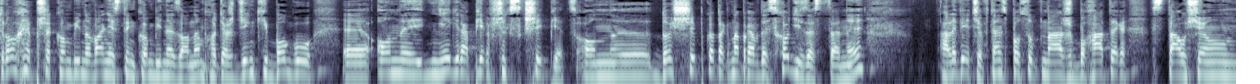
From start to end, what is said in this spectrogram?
trochę przekombinowanie z tym kombinezonem, chociaż dzięki Bogu e, on nie gra pierwszych skrzypiec. On e, dość szybko tak naprawdę schodzi ze sceny, ale wiecie, w ten sposób nasz bohater stał się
